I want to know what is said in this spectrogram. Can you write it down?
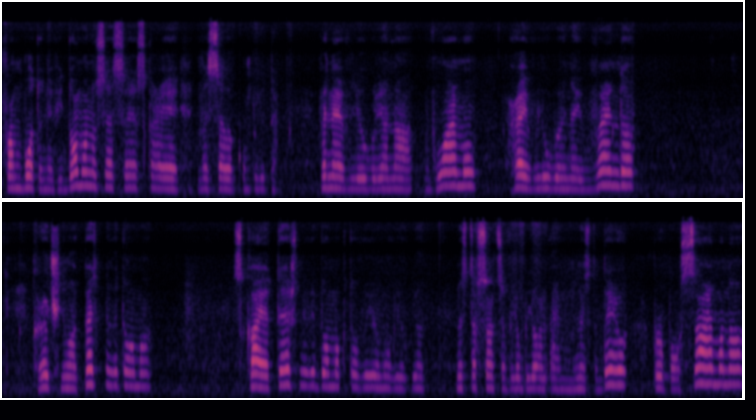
Фамботу невідомо, но це, це скорее веселий комп'ютер. Вене влюблена в Лайму. Грей влюблений в Венда. Коричнева опять невідомо. Ская теж невідомо, хто в йому влюблен. Мистер Сонце влюблен ем, мистер Дерево. Purple Саймона.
